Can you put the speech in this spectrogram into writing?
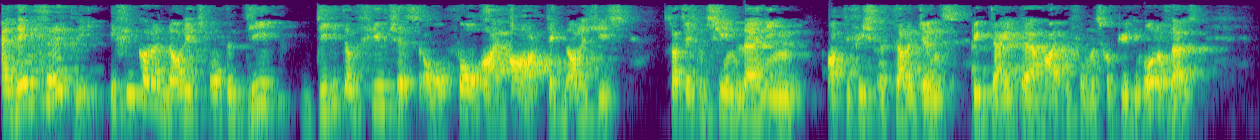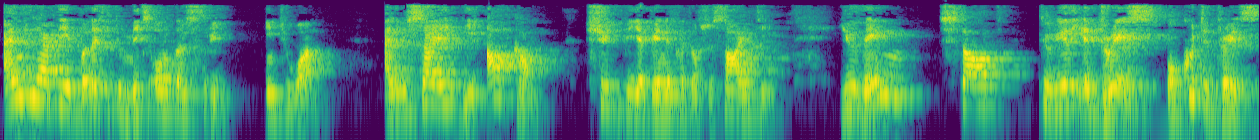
And then thirdly, if you've got a knowledge of the deep digital futures or 4IR technologies such as machine learning, artificial intelligence, big data, high performance computing, all of those, and you have the ability to mix all of those three into one, and you say the outcome should be a benefit of society. You then start to really address or could address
